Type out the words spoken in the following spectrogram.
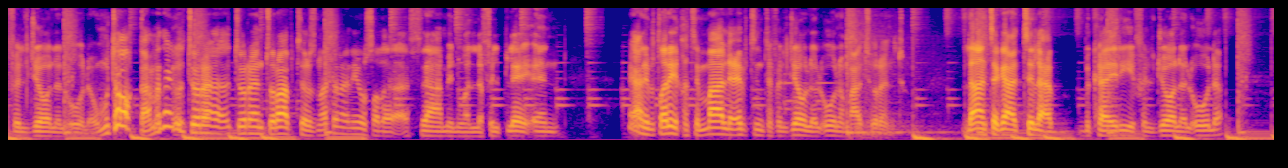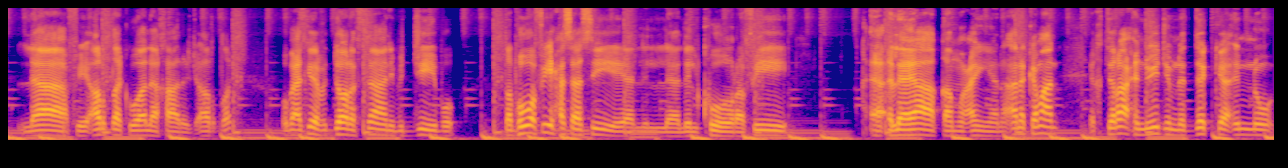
في الجولة الأولى ومتوقع مثلا تورنتو رابترز مثلا يوصل الثامن ولا في ال play-in يعني بطريقة ما لعبت أنت في الجولة الأولى مع تورنتو. لا أنت قاعد تلعب بكايري في الجولة الأولى لا في أرضك ولا خارج أرضك. وبعد كذا في الدور الثاني بتجيبه. طب هو في حساسية للكورة في لياقة معينة؟ أنا كمان اقتراح إنه يجي من الدكة إنه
